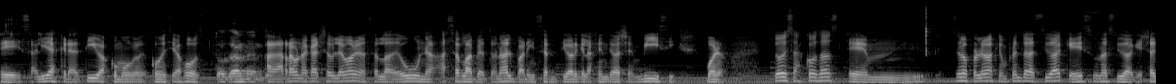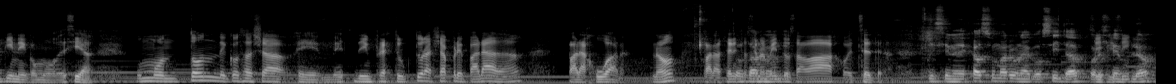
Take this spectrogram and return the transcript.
eh, salidas creativas, como, como decías vos. Totalmente. Agarrar una calle doble mano y hacerla de una, hacerla peatonal para incentivar que la gente vaya en bici. Bueno, todas esas cosas em, son los problemas que enfrenta la ciudad, que es una ciudad que ya tiene, como decía, un montón de cosas ya, em, de infraestructura ya preparada para jugar, ¿no? Para hacer estacionamientos abajo, etcétera. Y si me dejas sumar una cosita, por ejemplo,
